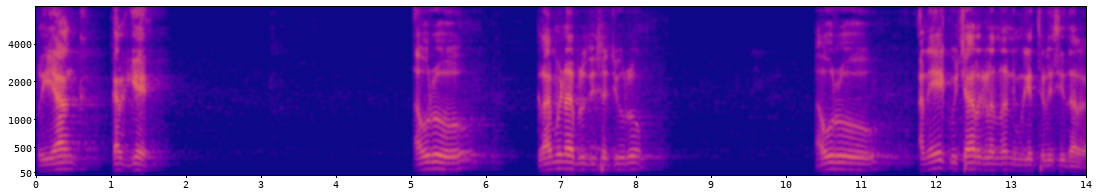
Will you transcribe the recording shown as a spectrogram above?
ಪ್ರಿಯಾಂಕ್ ಖರ್ಗೆ. ಅವರು ಗ್ರಾಮೀಣಾಭಿವೃದ್ಧಿ ಸಚಿವರು. ಅವರು ಅನೇಕ ವಿಚಾರಗಳನ್ನು ನಿಮಗೆ ತಿಳಿಸಿದ್ದಾರೆ.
